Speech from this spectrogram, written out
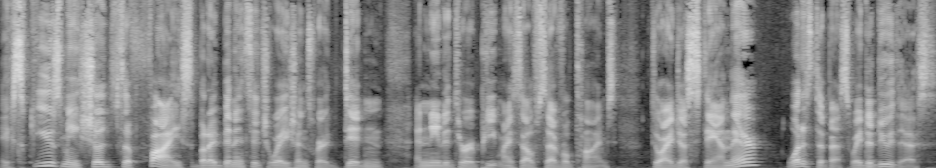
Excuse me should suffice, but I've been in situations where it didn't and needed to repeat myself several times. Do I just stand there? What is the best way to do this?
